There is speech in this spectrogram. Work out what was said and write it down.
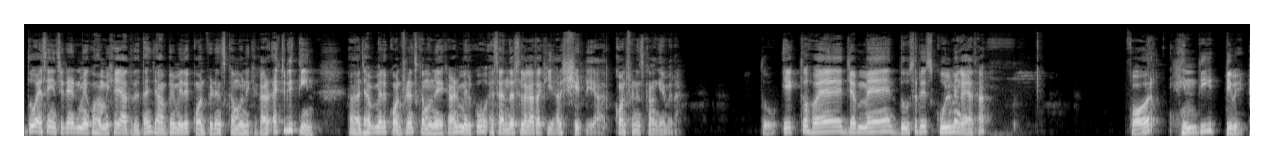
दो ऐसे इंसिडेंट मेरे को हमेशा याद रहते हैं जहाँ पे मेरे कॉन्फिडेंस कम होने के कारण एक्चुअली तीन। जहाँ पे मेरे कॉन्फिडेंस कम होने के कारण मेरे को ऐसा अंदर से लगा था कि यार शिट यार कॉन्फिडेंस कहाँ गया मेरा? तो एक तो है जब मैं दूसरे स्कूल में गया था फॉर हिंदी डिबेट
